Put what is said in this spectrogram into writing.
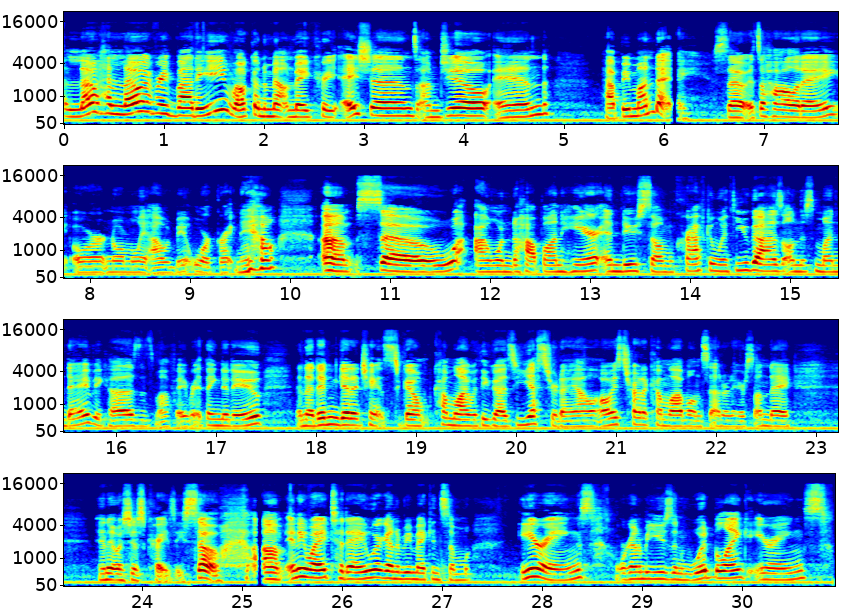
Hello, hello, everybody. Welcome to Mountain Made Creations. I'm Jill, and happy Monday. So it's a holiday, or normally I would be at work right now. Um, so I wanted to hop on here and do some crafting with you guys on this Monday because it's my favorite thing to do. And I didn't get a chance to go come live with you guys yesterday. I'll always try to come live on Saturday or Sunday, and it was just crazy. So um, anyway, today we're going to be making some earrings. We're going to be using wood blank earrings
